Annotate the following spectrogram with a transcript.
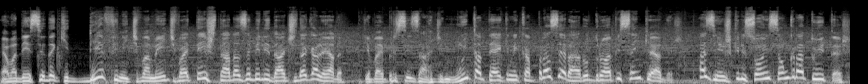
É uma descida que definitivamente vai testar as habilidades da galera, que vai precisar de muita técnica para zerar o drop sem quedas. As inscrições são gratuitas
